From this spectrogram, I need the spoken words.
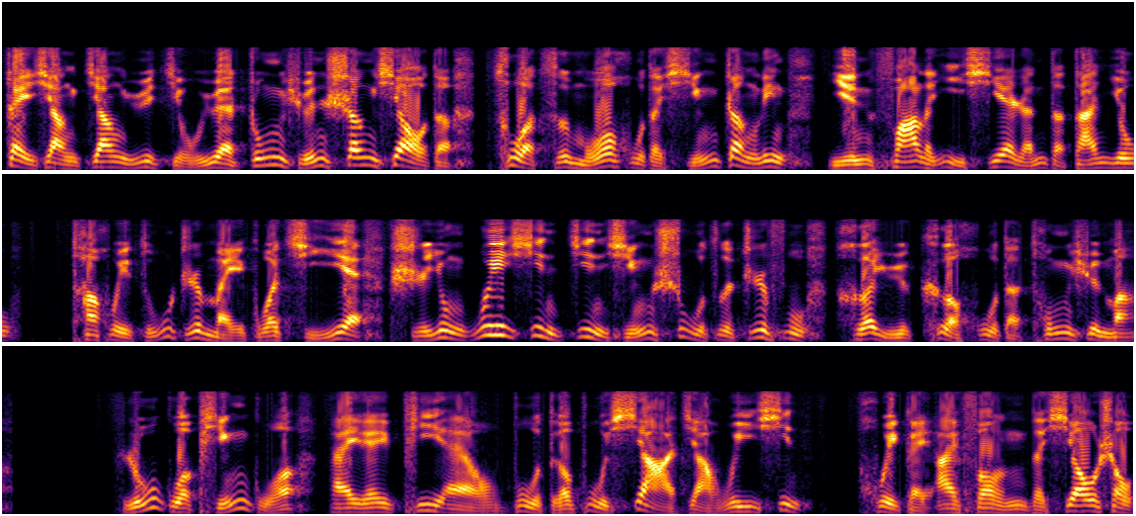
这项将于九月中旬生效的措辞模糊的行政令，引发了一些人的担忧。他会阻止美国企业使用微信进行数字支付和与客户的通讯吗？如果苹果 AAPL 不得不下架微信，会给 iPhone 的销售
